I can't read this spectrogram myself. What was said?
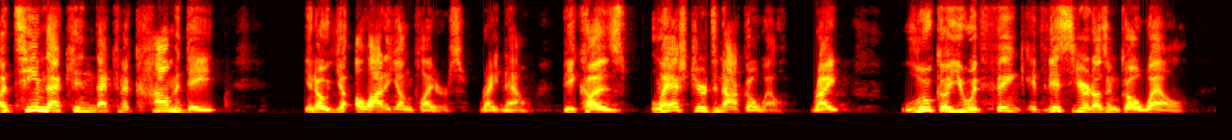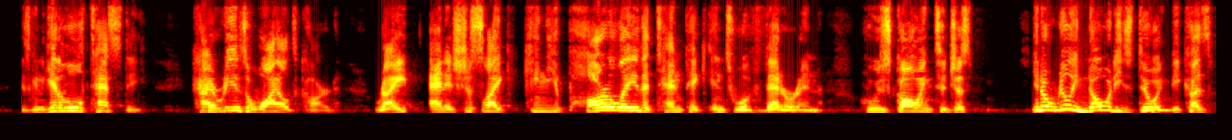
a team that can that can accommodate, you know, a lot of young players right now because last year did not go well, right? Luka, you would think if this year doesn't go well, is going to get a little testy. Kyrie is a wild card, right? And it's just like, can you parlay the 10 pick into a veteran who's going to just, you know, really know what he's doing? Because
